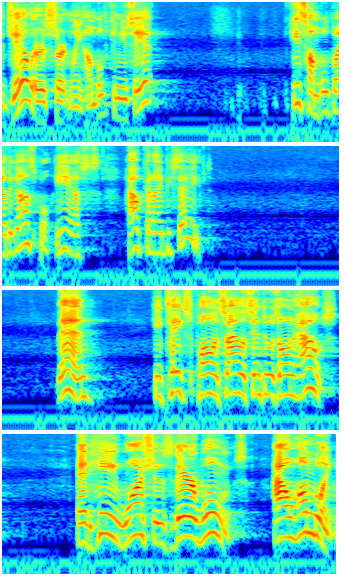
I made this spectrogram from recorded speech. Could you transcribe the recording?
the jailer is certainly humbled. Can you see it? He's humbled by the gospel. He asks, How can I be saved? Then he takes Paul and Silas into his own house and he washes their wounds. How humbling.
